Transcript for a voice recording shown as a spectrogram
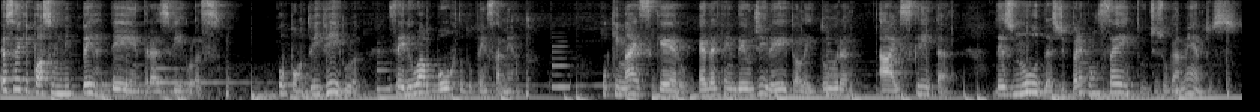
eu sei que posso me perder entre as vírgulas. O ponto e vírgula seria o aborto do pensamento. O que mais quero é defender o direito à leitura, à escrita, desnudas de preconceito, de julgamentos.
